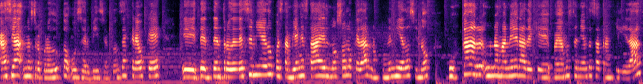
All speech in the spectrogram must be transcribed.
hacia nuestro producto o servicio. Entonces creo que eh, dentro de ese miedo, pues también está el no solo quedarnos con el miedo, sino buscar una manera de que vayamos teniendo esa tranquilidad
